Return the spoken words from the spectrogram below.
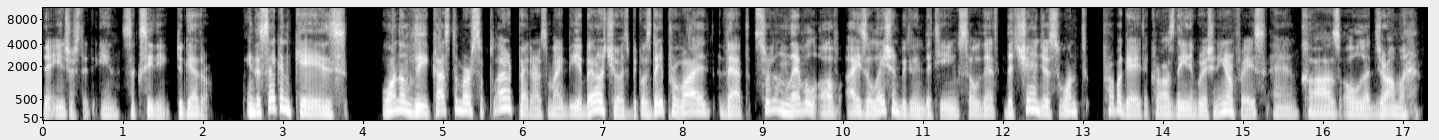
They're interested in succeeding together. In the second case, one of the customer supplier patterns might be a better choice because they provide that certain level of isolation between the teams so that the changes won't propagate across the integration interface and cause all that drama.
